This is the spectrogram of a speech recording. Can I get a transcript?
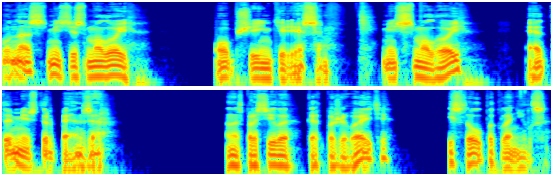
У нас с миссис Молой общие интересы. Миссис Молой — это мистер Пензер». Она спросила, как поживаете, и Сол поклонился.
